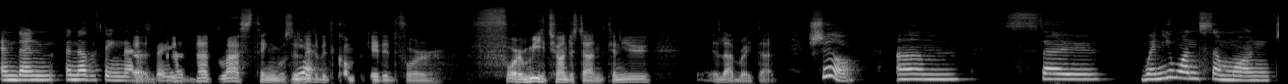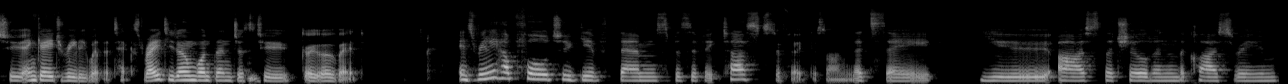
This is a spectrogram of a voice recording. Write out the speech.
And then another thing that uh, is very that, that, last thing was a yeah. little bit complicated for for me to understand. Can you elaborate that? Sure. Um, so when you want someone to engage really with the text, right? You don't want them just mm-hmm. to go over it. It's really helpful to give them specific tasks to focus on. Let's say you ask the children in the classroom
